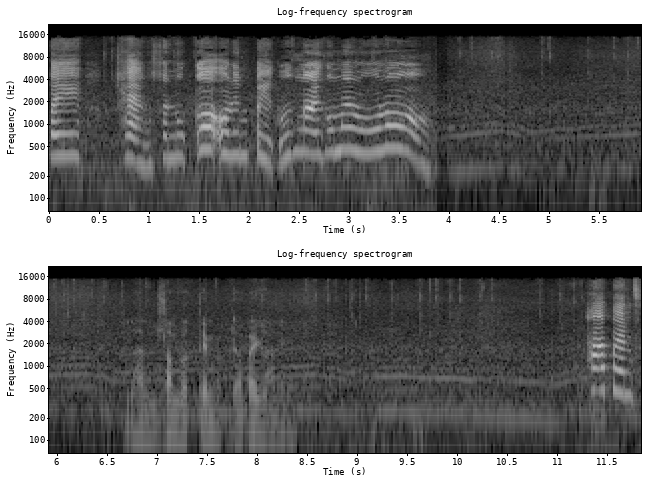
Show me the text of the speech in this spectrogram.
ไปแข่งสนุกเกอร์โอลิมปิกหรือไงก็ไม่รู้เนาะร้านซ่อมรถเต็มอะเดี๋ยวไปอีกร้านหนึงถ้าเป็นฟ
